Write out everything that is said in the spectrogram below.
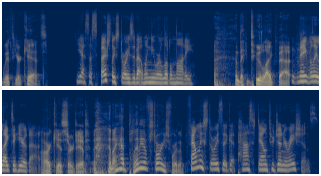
with your kids. yes, especially stories about when you were a little naughty. they do like that. They really like to hear that. Our kids sure did. and I had plenty of stories for them. Family stories that get passed down through generations.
